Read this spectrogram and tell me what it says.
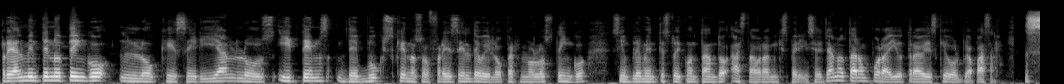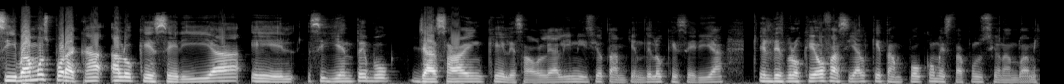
realmente no tengo lo que serían los ítems de bugs que nos ofrece el developer, no los tengo, simplemente estoy contando hasta ahora mi experiencia. Ya notaron por ahí otra vez que volvió a pasar. Si vamos por acá a lo que sería el siguiente bug ya saben que les hablé al inicio también de lo que sería el desbloqueo facial que tampoco me está funcionando a mí.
